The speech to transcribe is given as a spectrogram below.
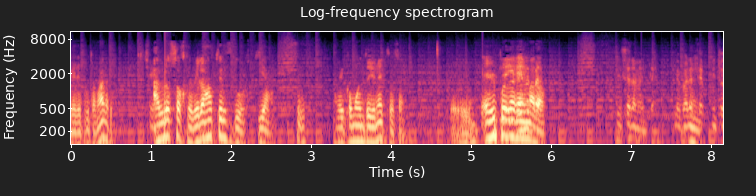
que de puta madre. Sí. Abre los ojos, ve los actores y dices, hostia, a ver cómo entro yo en esto, ¿sabes? Es el problema que idea me me ha dado. sinceramente. Me parece Mm. bonito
